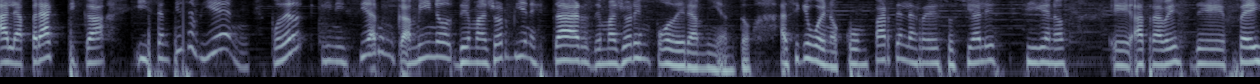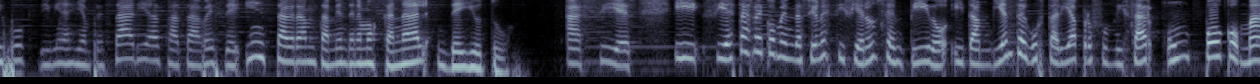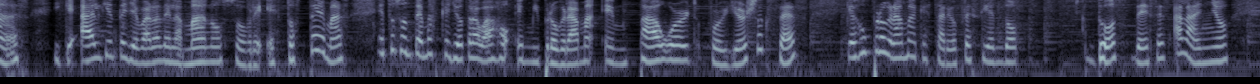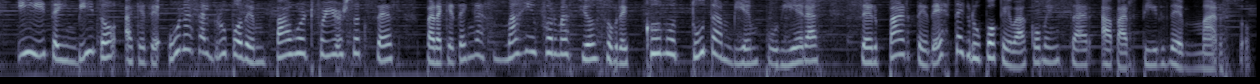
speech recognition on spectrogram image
a la práctica y sentirse bien, poder iniciar un camino de mayor bienestar, de mayor empoderamiento. Así que bueno, comparten las redes sociales, síguenos eh, a través de Facebook, Divinas y Empresarias, a través de Instagram, también tenemos canal de YouTube. Así es. Y si estas recomendaciones te hicieron sentido y también te gustaría profundizar un poco más y que alguien te llevara de la mano sobre estos temas, estos son temas que yo trabajo en mi programa Empowered for Your Success, que es un programa que estaré ofreciendo dos veces al año y te invito a que te unas al grupo de Empowered for Your Success para que tengas más información sobre cómo tú también pudieras ser parte de este grupo que va a comenzar a partir de marzo.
